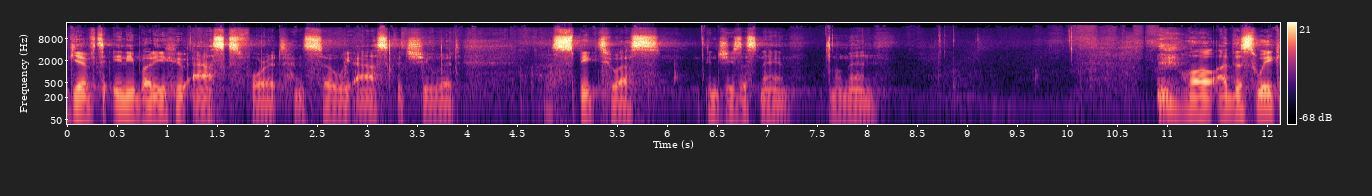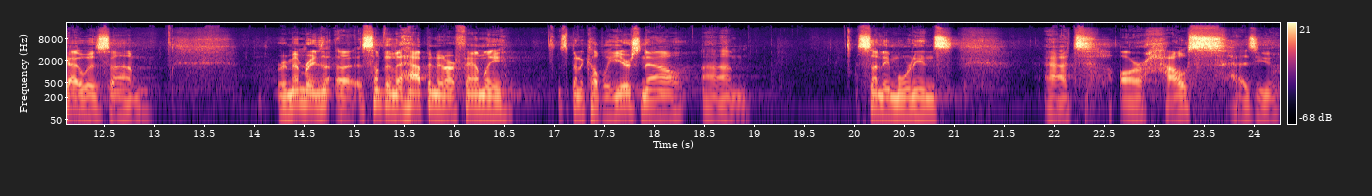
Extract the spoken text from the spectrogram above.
give to anybody who asks for it. And so we ask that you would uh, speak to us in Jesus' name. Amen. Well, uh, this week I was um, remembering uh, something that happened in our family. It's been a couple of years now. Um, Sunday mornings at our house, as you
